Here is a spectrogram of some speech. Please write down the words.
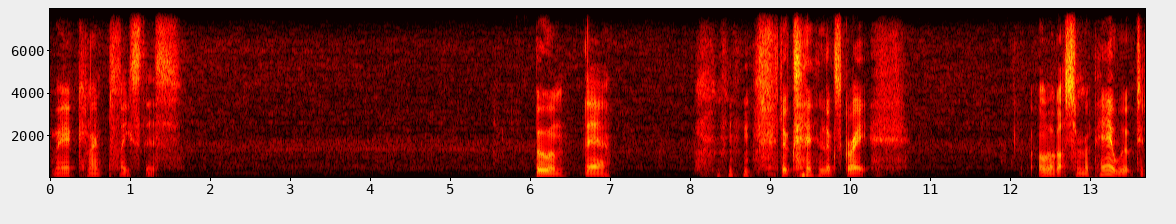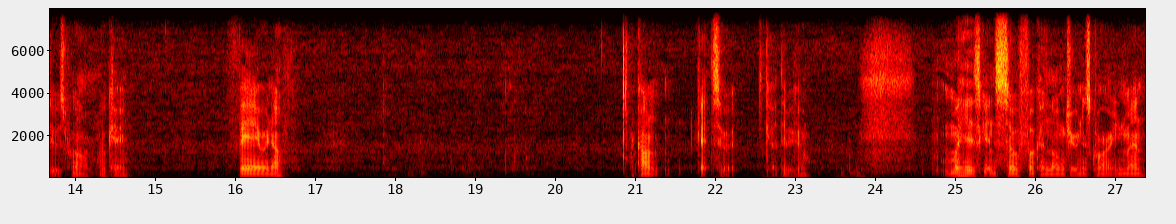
Where can I place this? Boom, there. looks looks great. Oh, I've got some repair work to do as well. Okay. Fair enough. I can't get to it. Okay, there we go. My hair's getting so fucking long during this quarantine, man.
